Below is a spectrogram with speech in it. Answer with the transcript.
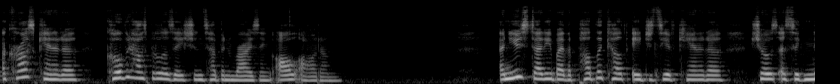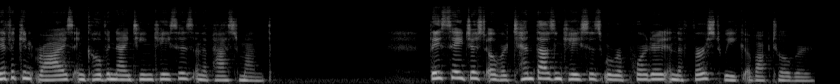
Across Canada, COVID hospitalizations have been rising all autumn. A new study by the Public Health Agency of Canada shows a significant rise in COVID 19 cases in the past month. They say just over 10,000 cases were reported in the first week of October.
